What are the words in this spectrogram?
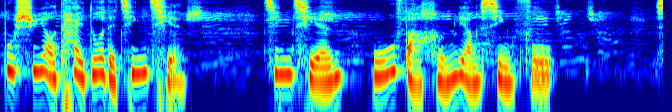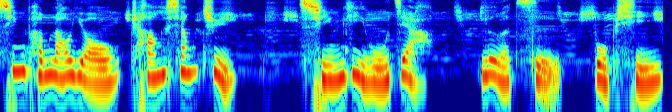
不需要太多的金钱，金钱无法衡量幸福。新朋老友常相聚，情谊无价。乐此不疲，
